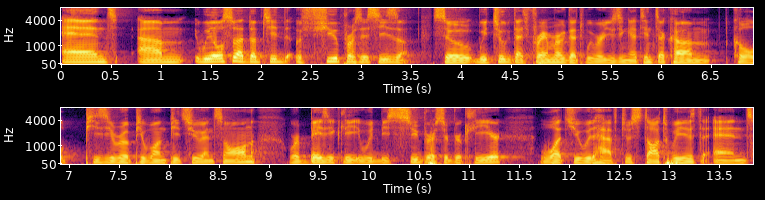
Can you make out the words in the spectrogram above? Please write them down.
And um, we also adopted a few processes. So we took that framework that we were using at Intercom called P0, P1, P2, and so on, where basically it would be super, super clear what you would have to start with and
